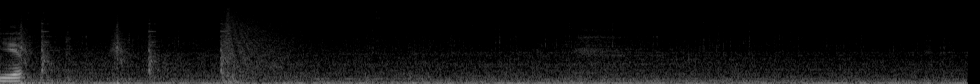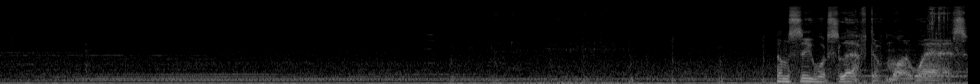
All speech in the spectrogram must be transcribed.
Yep. Come see what's left of my wares.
